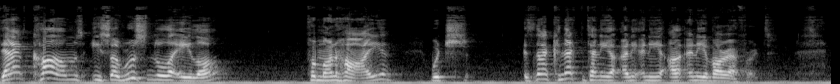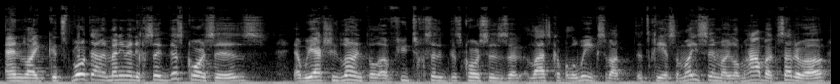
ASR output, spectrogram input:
That comes Isarus from on high, which is not connected to any any any, uh, any of our effort. And like it's brought down in many many discourses that we actually learned a few Chassidic discourses uh, last couple of weeks about the Tchias Amaisim, Olam Haba, etc.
